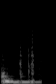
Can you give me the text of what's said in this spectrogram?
transformation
